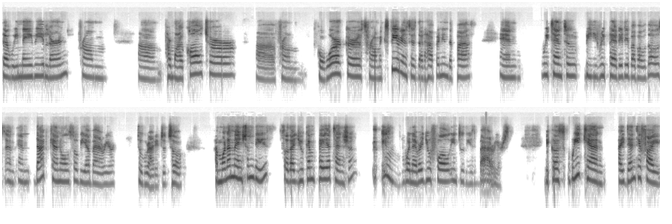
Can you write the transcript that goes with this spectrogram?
that we maybe learned from, um, from our culture, uh, from coworkers, from experiences that happened in the past. And we tend to be repetitive about those, and, and that can also be a barrier to gratitude. So I'm gonna mention this so that you can pay attention whenever you fall into these barriers, because we can identify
